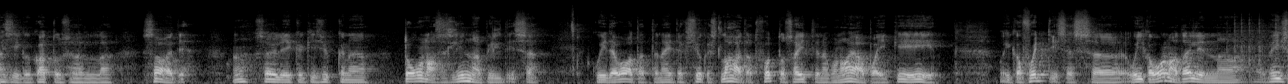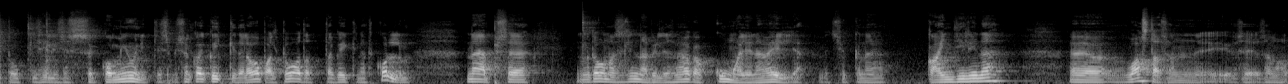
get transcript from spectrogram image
asi ka katuse alla saadi. noh, see oli ikkagi niisugune toonases linnapildis kui te vaatate näiteks niisugust lahedat fotosaiti nagu on ajapaik.ee või ka Fotises või ka Vana-Tallinna Facebooki sellises community's, mis on ka kõikidele vabalt vaadata, kõik need kolm, näeb see toonases linnapildis väga kummaline välja, et niisugune kandiline vastas on seesama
